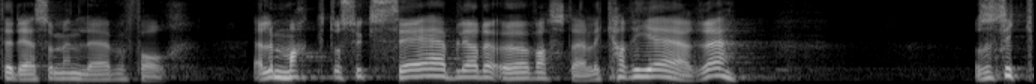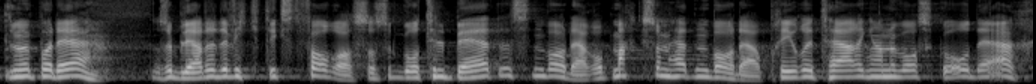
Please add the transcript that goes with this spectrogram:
til det som en lever for. Eller makt og suksess blir det øverste. Eller karriere. Og Så sikter vi på det, og så blir det det viktigste for oss. Og så går tilbedelsen vår der, oppmerksomheten vår der, prioriteringene våre går der.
